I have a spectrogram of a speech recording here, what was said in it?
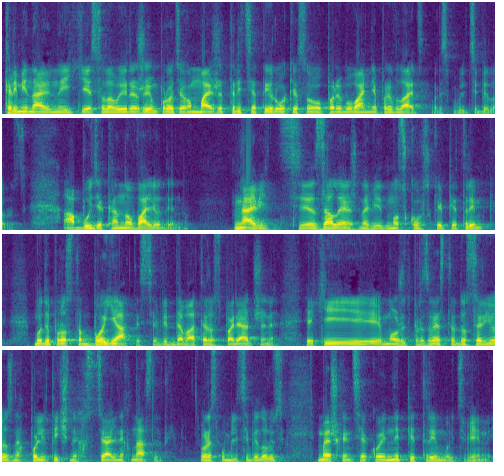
кримінальний силовий режим протягом майже 30 років свого перебування при владі в Республіці Білорусь. А будь-яка нова людина, навіть е, залежна від московської підтримки, буде просто боятися віддавати розпорядження, які можуть призвести до серйозних політичних соціальних наслідків у Республіці Білорусь, мешканці якої не підтримують війни.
